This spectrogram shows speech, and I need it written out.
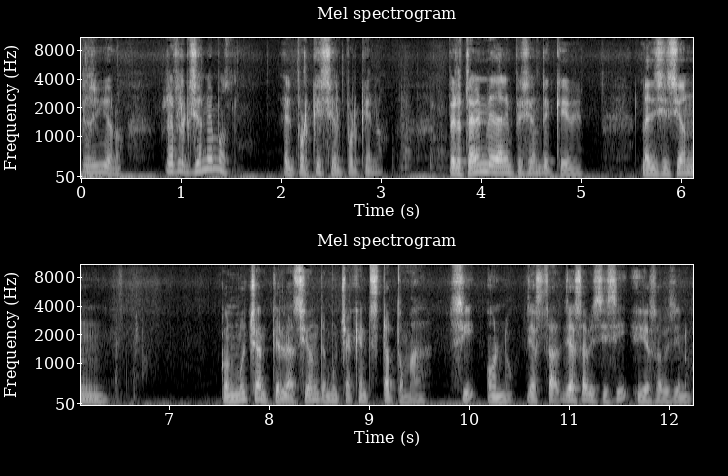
yo sí, yo no. Reflexionemos el por qué sí, el por qué no. Pero también me da la impresión de que la decisión con mucha antelación de mucha gente está tomada. Sí o no. Ya está, ya sabes si sí y ya sabes si no.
